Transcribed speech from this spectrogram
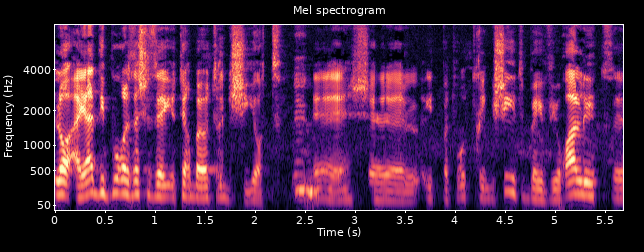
לא, היה דיבור על זה שזה יותר בעיות רגשיות, mm-hmm. של התפתחות רגשית, בייביורלית, זה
